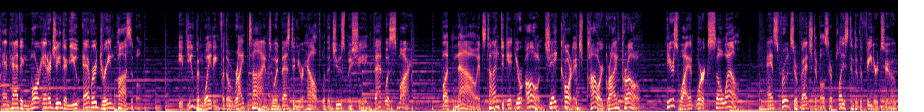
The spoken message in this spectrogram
and having more energy than you ever dreamed possible. If you've been waiting for the right time to invest in your health with a juice machine, that was smart. But now it's time to get your own Jay Kordich Power Grind Pro. Here's why it works so well. As fruits or vegetables are placed into the feeder tube,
